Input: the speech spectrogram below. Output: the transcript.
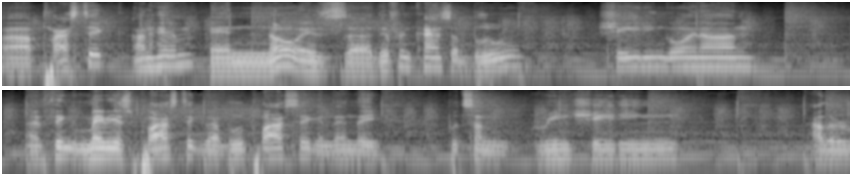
uh, plastic on him. And no, it's uh, different kinds of blue shading going on. I think maybe it's plastic, blue plastic, and then they put some green shading other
